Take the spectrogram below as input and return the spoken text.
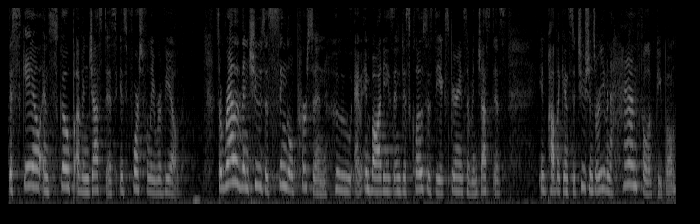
the scale and scope of injustice is forcefully revealed. So rather than choose a single person who embodies and discloses the experience of injustice in public institutions, or even a handful of people,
